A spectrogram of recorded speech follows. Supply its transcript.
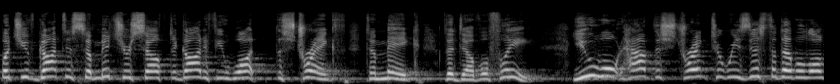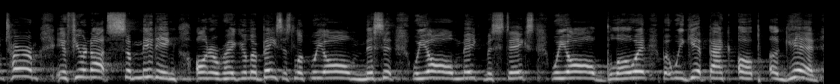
but you've got to submit yourself to God if you want the strength to make the devil flee. You won't have the strength to resist the devil long term if you're not submitting on a regular basis. Look, we all miss it. We all make mistakes. We all blow it, but we get back up again.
